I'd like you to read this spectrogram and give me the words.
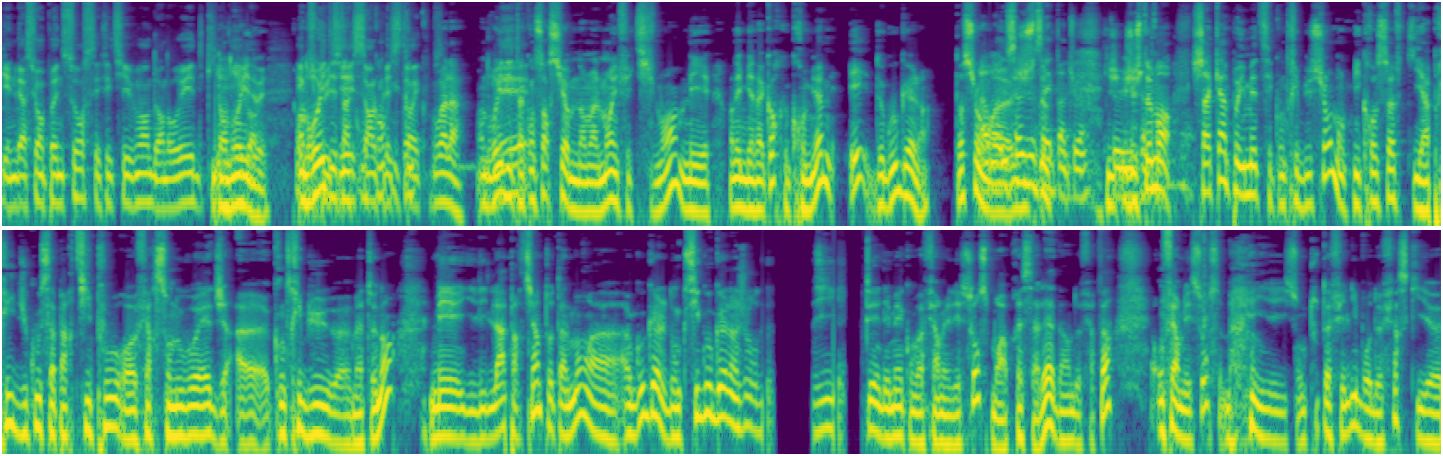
y a une version open source effectivement d'Android qui est D'Android, libre oui. Android est un, sans le con- Play Store et comme ça. voilà. Android Mais- est un consortium normalement, effectivement, mais on est bien d'accord que Chromium est de Google. Attention. Ah ouais, euh, ça, je juste- savais pas, tu vois. Je- Ju- Justement, chacun peut y mettre ses contributions. Donc Microsoft qui a pris du coup sa partie pour euh, faire son nouveau Edge euh, contribue euh, maintenant, mais il appartient totalement à, à Google. Donc si Google un jour dit les mecs on va fermer les sources, bon après ça l'aide hein, de faire ça, on ferme les sources, bah, ils sont tout à fait libres de faire ce qu'ils euh,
